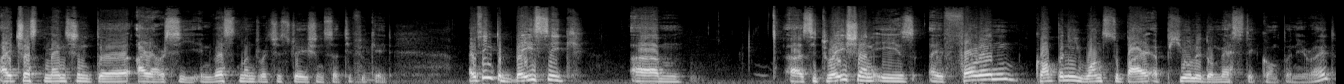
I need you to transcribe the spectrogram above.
I just mentioned the IRC, Investment Registration Certificate. I think the basic um, uh, situation is a foreign company wants to buy a purely domestic company, right?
